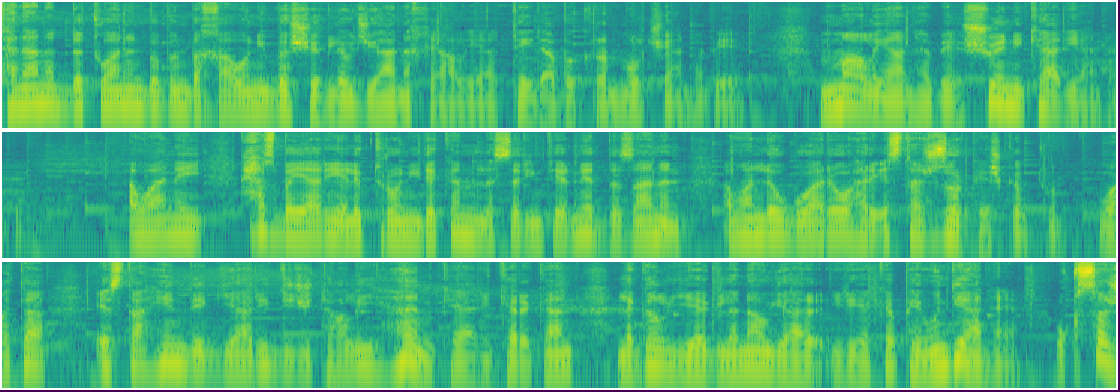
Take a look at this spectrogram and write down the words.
تەنانەت دەتوانن ببن بە خاوەنی بەشێک لەو جیهانە خیاڵییە تێیدا بکڕن، موڵکیان هەبێ، ماڵیان هەبێ، شوێنی کاریان هەبێ. ئەوانەی حەز بە یاری ئەلکترۆنی دەکەن لەسەر ئینتێرنێت دەزانن ئەوان لەو بوارەوە هەر ئێستاش زۆر پێشکەوتوون، واتە ئێستا هێندێک یاری دیجیتاڵی هەن کە یاریکەرەکان لەگەڵ یەک لە ناو یاریەکە پەیوەندیان هەیە و قسەش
